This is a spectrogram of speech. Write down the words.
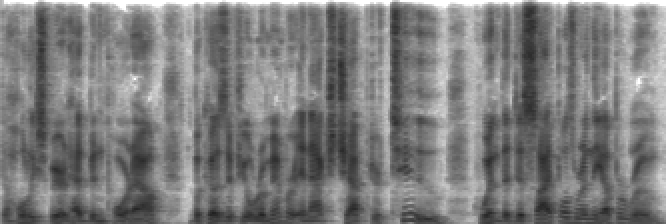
the Holy Spirit had been poured out because if you'll remember in Acts chapter 2, when the disciples were in the upper room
